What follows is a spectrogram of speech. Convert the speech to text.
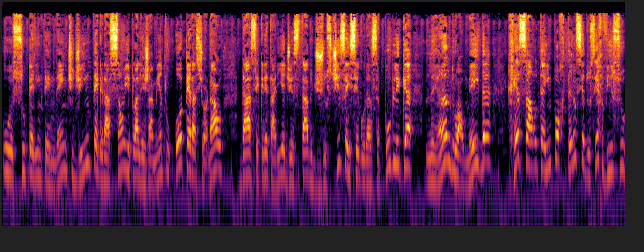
o superintendente de Integração e Planejamento Operacional da Secretaria de Estado de Justiça e Segurança Pública, Leandro Almeida, ressalta a importância do serviço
